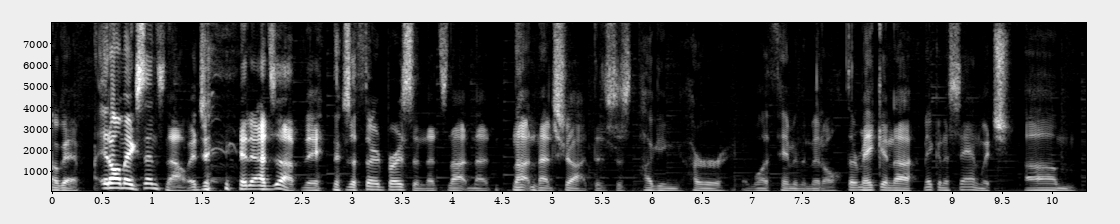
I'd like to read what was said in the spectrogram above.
Okay, it all makes sense now. It just, it adds up. They, there's a third person that's not in that not in that shot. That's just hugging her with him in the middle. They're making uh making a sandwich. Um.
